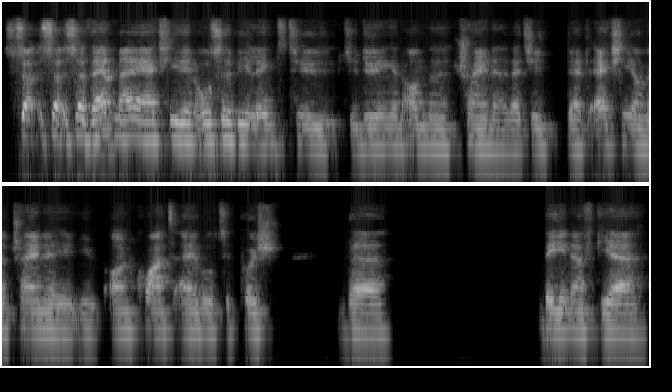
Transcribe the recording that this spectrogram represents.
So, so, so that yeah. may actually then also be linked to to doing it on the trainer. That you that actually on the trainer you, you aren't quite able to push the big enough gear.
